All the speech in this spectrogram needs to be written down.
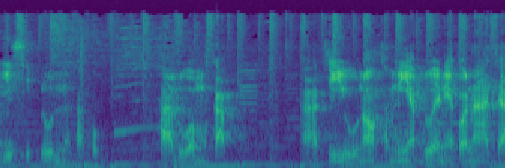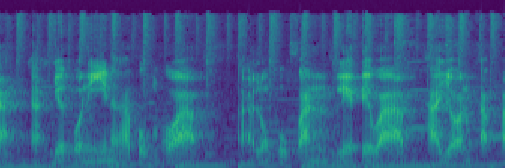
120 รุ่นนะครับผมถ้ารวมกับที่อยู่นอกทำเนียบด้วยเนี่ยก็น่าจะเยอะกว่านี้นะครับผมเพราะว่าหลวงปู่ฟั่นเรียกได้ว่าถ้าย้อนกลับไป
